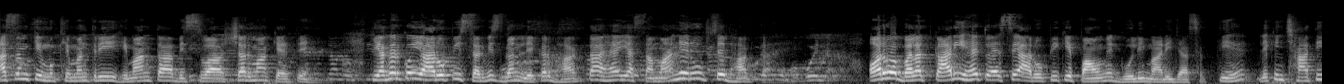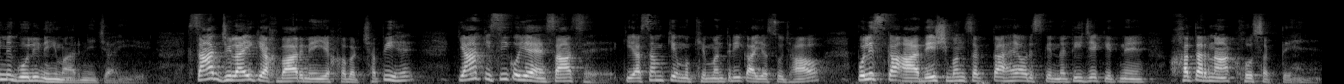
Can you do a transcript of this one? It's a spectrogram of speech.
असम के मुख्यमंत्री हिमांता बिस्वा शर्मा कहते हैं कि अगर कोई आरोपी सर्विस गन लेकर भागता है या सामान्य रूप से भागता है और वह बलात्कारी है तो ऐसे आरोपी के पाँव में गोली मारी जा सकती है, लेकिन छाती में गोली नहीं मारनी चाहिए। सात जुलाई के अखबार में यह खबर छपी है। क्या किसी को यह एहसास है कि असम के मुख्यमंत्री का यह सुझाव पुलिस का आदेश बन सकता है और इसके नतीजे कितने खतरनाक हो सकते हैं।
